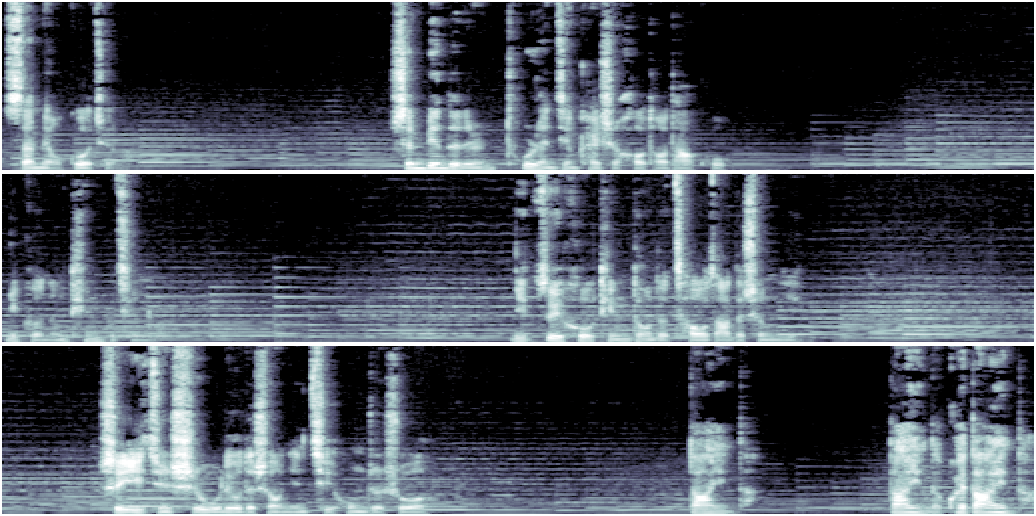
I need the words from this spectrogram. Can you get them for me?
三秒过去了。身边的人突然间开始嚎啕大哭，你可能听不清了。你最后听到的嘈杂的声音，是一群十五六的少年起哄着说：“答应他，答应他，快答应他！”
